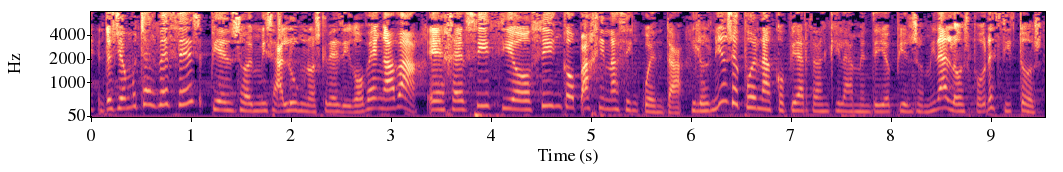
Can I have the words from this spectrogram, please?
Entonces yo muchas veces pienso en mis alumnos que les digo, venga, va, ejercicio 5, página 50. Y los niños se pueden acopiar tranquilamente. Yo pienso, mira, los pobrecitos,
